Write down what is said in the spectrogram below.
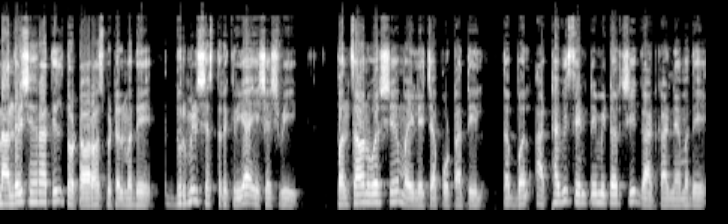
नांदेड शहरातील तोटावर हॉस्पिटलमध्ये दुर्मिळ शस्त्रक्रिया यशस्वी. पंचावन्न वर्षीय महिलेच्या पोटातील तब्बल अठ्ठावीस सेंटीमीटरची गाठ काढण्यामध्ये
